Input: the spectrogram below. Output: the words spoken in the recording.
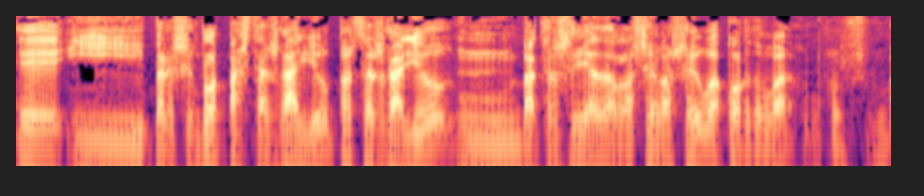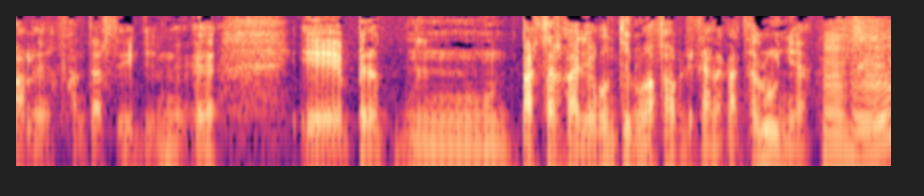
Eh, I, per exemple, Pastas Gallo, Pastas Gallo mm, va traslladar la seva seu a Còrdoba. Doncs, vale, fantàstic. Eh, eh, però mm, Pastas Gallo continua fabricant a Catalunya. Uh -huh.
